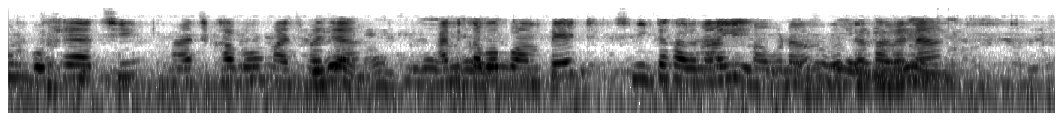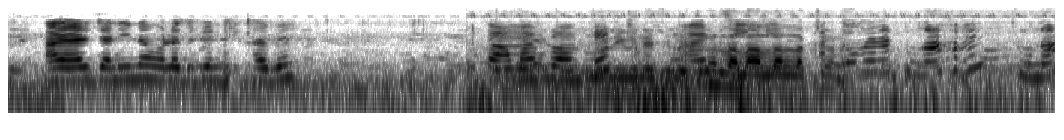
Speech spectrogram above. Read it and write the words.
এখন বসে আছি। মাছ খাব মাছ ভাজা। আমি খাব পম্পেট স্নিগ্ধা খাবে না নাকি? খাব না স্নিগ্ধা খাবে না। আর আর জানি না ওরা দুজন কি খাবে। তো আমার পম্পেট আর লাল লাল লাগছে না? তোমরা না টুনা খাবে? টুনা?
